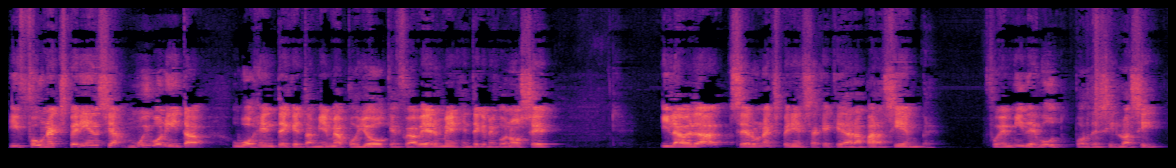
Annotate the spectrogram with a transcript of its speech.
Y fue una experiencia muy bonita. Hubo gente que también me apoyó, que fue a verme, gente que me conoce. Y la verdad será una experiencia que quedará para siempre. Fue mi debut, por decirlo así.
